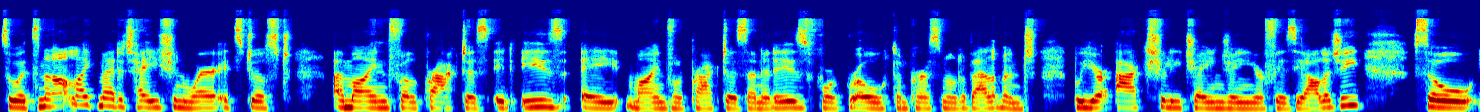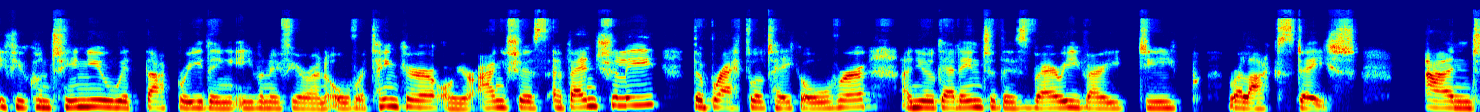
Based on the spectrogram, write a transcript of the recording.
So it's not like meditation where it's just a mindful practice. It is a mindful practice and it is for growth and personal development, but you're actually changing your physiology. So if you continue with that breathing, even if you're an overthinker or you're anxious, eventually the breath will take over and you'll get into this very, very deep, relaxed state. And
